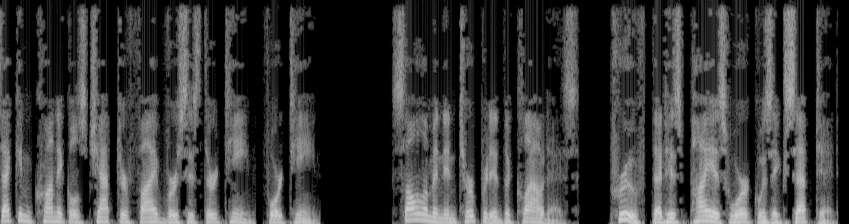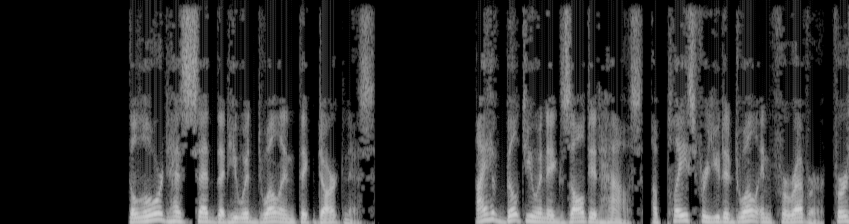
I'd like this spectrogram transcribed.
2 Chronicles chapter 5 verses 13, 14. Solomon interpreted the cloud as proof that his pious work was accepted. The Lord has said that he would dwell in thick darkness. I have built you an exalted house, a place for you to dwell in forever. 1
